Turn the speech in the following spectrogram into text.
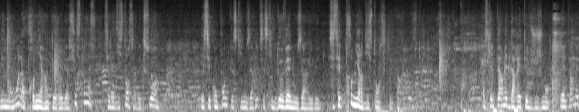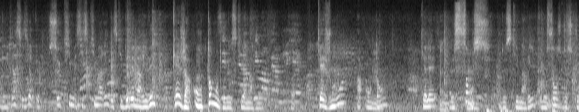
Mais néanmoins, la première interrogation, c'est la distance avec soi. Et c'est comprendre que ce qui nous arrive, c'est ce qui devait nous arriver. C'est cette première distance qui me paraît. Parce qu'elle permet d'arrêter le jugement. Et elle permet de bien saisir que ce qui, si ce qui m'arrive et ce qui devait m'arriver, qu'ai-je à entendre de ce qui m'arrive Qu'ai-je moi à entendre Quel est le sens de ce qui m'arrive et le sens de ce que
